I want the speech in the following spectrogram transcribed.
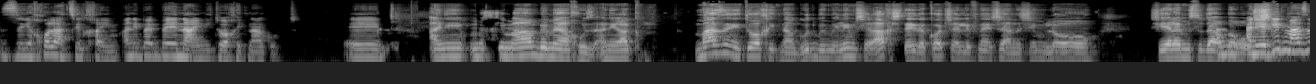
זה יכול להציל חיים. אני בעיניי ניתוח התנהגות. אמ, אני מסכימה במאה אחוז, אני רק... מה זה ניתוח התנהגות במילים שלך, שתי דקות, לפני שאנשים לא... שיהיה להם מסודר אני, בראש. אני אגיד מה זה,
